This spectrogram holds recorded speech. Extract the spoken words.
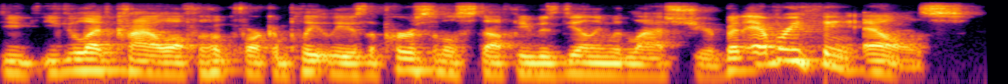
you let Kyle off the hook for completely is the personal stuff he was dealing with last year. But everything else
